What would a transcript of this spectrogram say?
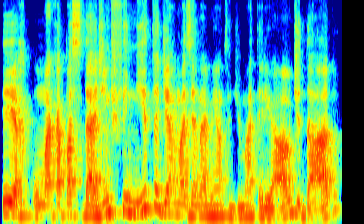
ter uma capacidade infinita de armazenamento de material, de dado,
